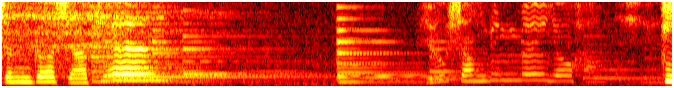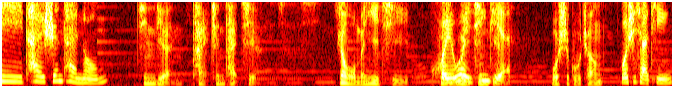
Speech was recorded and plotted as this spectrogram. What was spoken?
整个夏天。忧伤并没有好些。记忆太深太浓，经典太真太切，让我们一起回味经典。典。我是古城，我是小婷。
